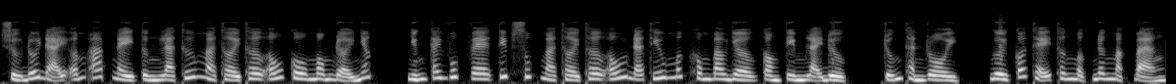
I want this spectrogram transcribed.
sự đối đãi ấm áp này từng là thứ mà thời thơ ấu cô mong đợi nhất, những cái vuốt ve tiếp xúc mà thời thơ ấu đã thiếu mất không bao giờ còn tìm lại được, trưởng thành rồi, người có thể thân mật nâng mặt bạn,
